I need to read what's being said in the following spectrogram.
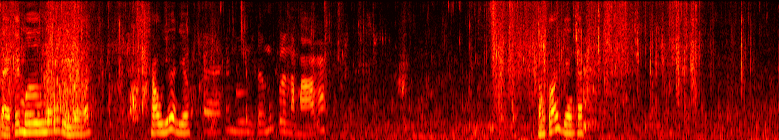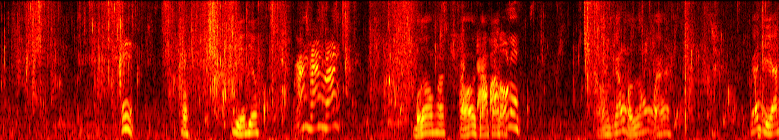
Này cái mương nó cái gì vậy hả? Sâu dưới anh Dương. Cái, mương người ta múc lên làm bờ á Còn có gì anh ta? Ừ. Ô, cái gì anh Dương? rắn rắn rắn Bự không anh? Trời ơi, trời ơi. luôn Trời gắn bự lắm các bạn ơi. Gắn gì anh?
